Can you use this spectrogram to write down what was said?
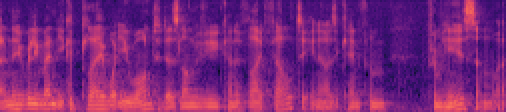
and it really meant you could play what you wanted as long as you kind of like felt it, you know, as it came from from here somewhere.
